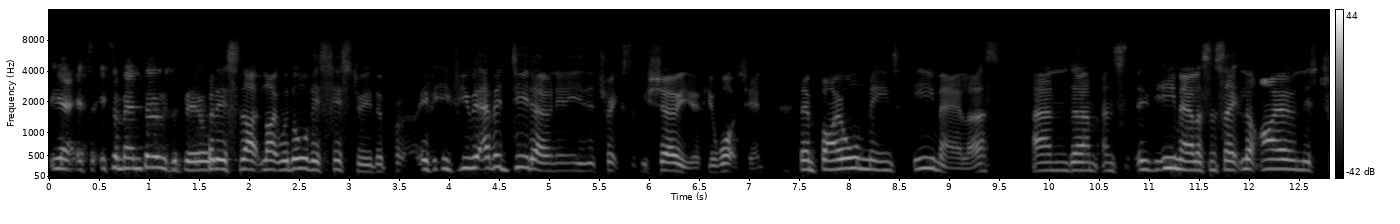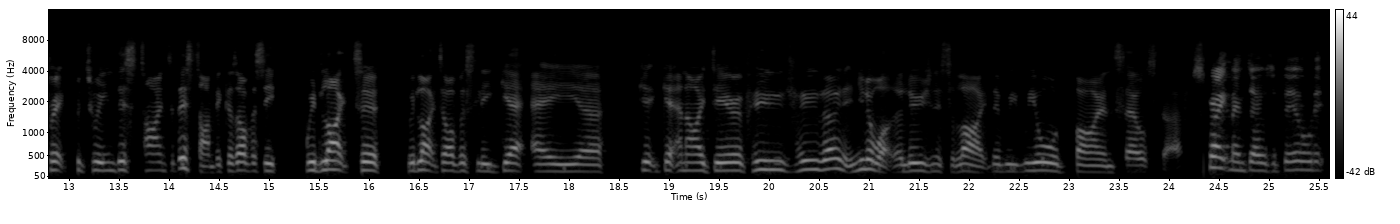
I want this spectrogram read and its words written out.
yeah, it's it's a Mendoza build. But it's like like with all this history, that if, if you ever did own any of the tricks that we show you, if you're watching, then by all means email us and um, and email us and say, look, I own this trick between this time to this time, because obviously we'd like to we'd like to obviously get a uh, get get an idea of who's who's owned it. You know what illusionists are like; that we we all buy and sell stuff. It's great Mendoza build. It's,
